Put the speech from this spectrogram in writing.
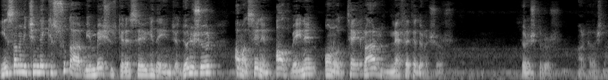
İnsanın içindeki su da 1500 kere sevgi deyince dönüşür ama senin alt beynin onu tekrar nefrete dönüşür. Dönüştürür arkadaşlar.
